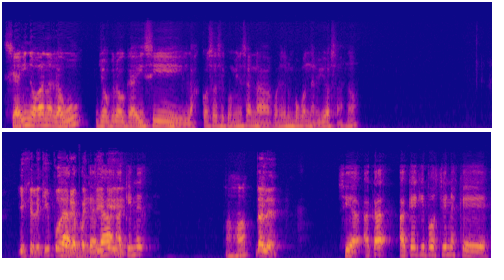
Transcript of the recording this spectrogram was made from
Si ahí no gana la U, yo creo que ahí sí las cosas se comienzan a poner un poco nerviosas, ¿no? Y es que el equipo de repente... Acá, Ajá. Dale. Sí, acá, ¿a qué equipos tienes que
